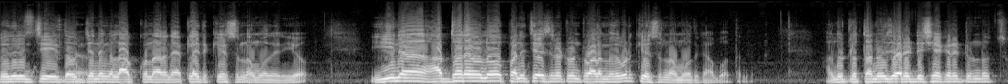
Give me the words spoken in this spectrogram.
బెదిరించి దౌర్జన్యంగా లాక్కున్నారని ఎట్లయితే కేసులు నమోదైనాయో ఈయన ఆధ్వర్యంలో పనిచేసినటువంటి వాళ్ళ మీద కూడా కేసులు నమోదు కాబోతున్నాయి అందుట్లో తనూజారెడ్డి శేఖర్ రెడ్డి ఉండొచ్చు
